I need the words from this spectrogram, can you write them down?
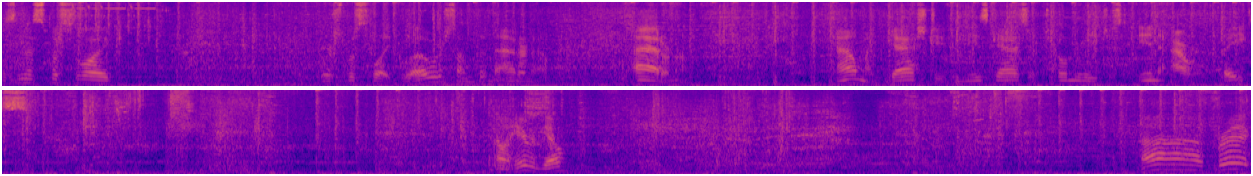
Isn't this supposed to like... We're supposed to like glow or something? I don't know. I don't know. Oh my gosh, dude. And these guys are totally just in our face. Oh, here we go. Ah, frick!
